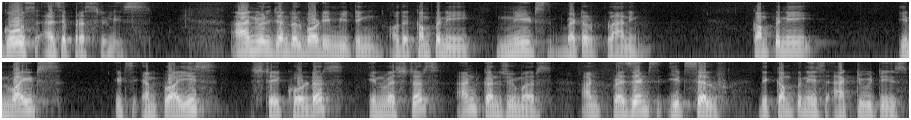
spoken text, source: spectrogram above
goes as a press release. Annual general body meeting of the company needs better planning. Company invites its employees, stakeholders, investors and consumers and presents itself the company's activities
